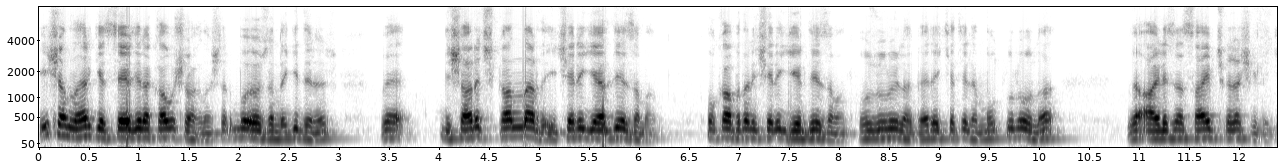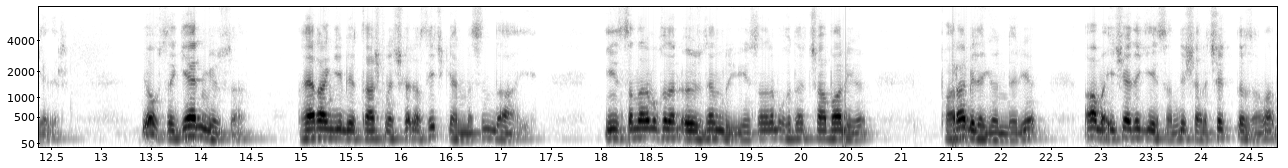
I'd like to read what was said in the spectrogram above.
İnşallah herkes sevdiğine kavuşur arkadaşlar. Bu özlemde giderir ve dışarı çıkanlar da içeri geldiği zaman, o kapıdan içeri girdiği zaman huzuruyla, bereketiyle, mutluluğuyla ve ailesine sahip çıkacak şekilde gelir. Yoksa gelmiyorsa, herhangi bir taşkına çıkacaksa hiç gelmesin daha iyi. İnsanlara bu kadar özlem duyuyor, insanlara bu kadar çabalıyor, para bile gönderiyor. Ama içerideki insan dışarı çıktığı zaman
